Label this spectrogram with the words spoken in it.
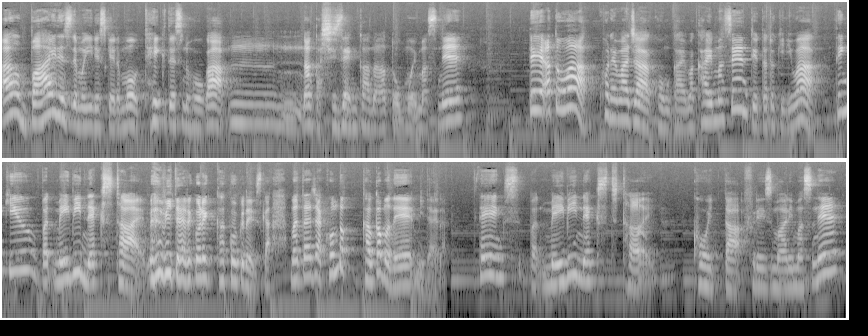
I'll buy this でもいいですけれども、take this の方が、うーん、なんか自然かなと思いますね。であとはこれはじゃあ今回は買いませんって言った時には Thank you but maybe next time みたいなこれかっこよくないですか？またじゃあ今度買うかもねみたいな。Thanks but maybe next time こういったフレーズもありますね。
